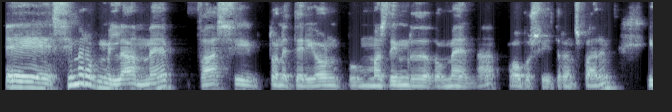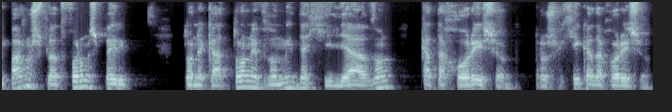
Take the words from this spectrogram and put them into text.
Ε, σήμερα που μιλάμε, βάσει των εταιριών που μας δίνουν δεδομένα, όπως η Transparent, υπάρχουν στις πλατφόρμες περί των 170.000 καταχωρήσεων, προσοχή καταχωρήσεων.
